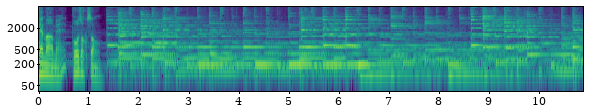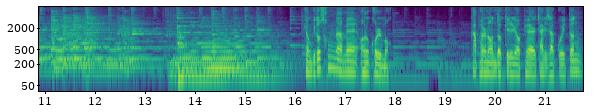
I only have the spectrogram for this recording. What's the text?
내 마음의 보석성 경기도 성남의 어느 골목 가파른 언덕길 옆에 자리 잡고 있던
